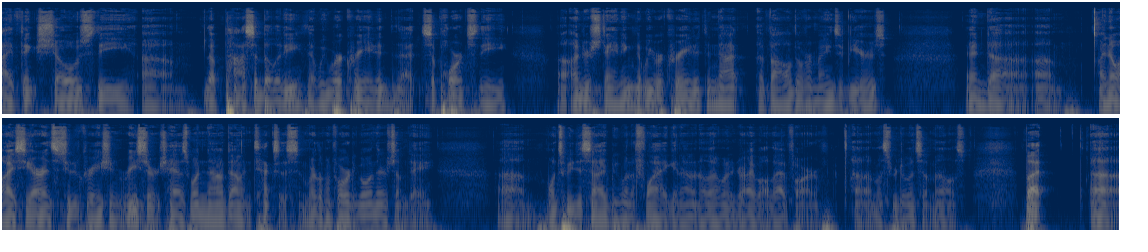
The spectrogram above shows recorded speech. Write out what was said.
I think, shows the um, the possibility that we were created, that supports the uh, understanding that we were created and not evolved over millions of years. And uh, um, I know ICR Institute of Creation Research has one now down in Texas, and we're looking forward to going there someday. Um, once we decide we want to fly again, I don't know that I want to drive all that far uh, unless we're doing something else. But uh,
